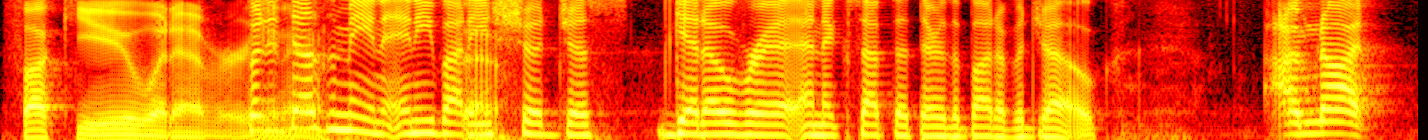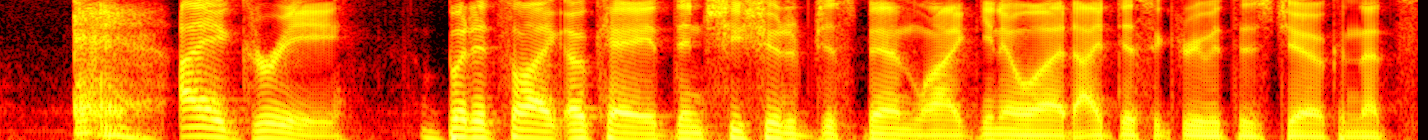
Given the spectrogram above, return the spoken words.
Fuck you, whatever. but you it know? doesn't mean anybody So. should just get over it and accept that they're the butt of a joke. I'm not. I agree, but it's like okay, then she should have just been like, you know what? I disagree with this joke, and that's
